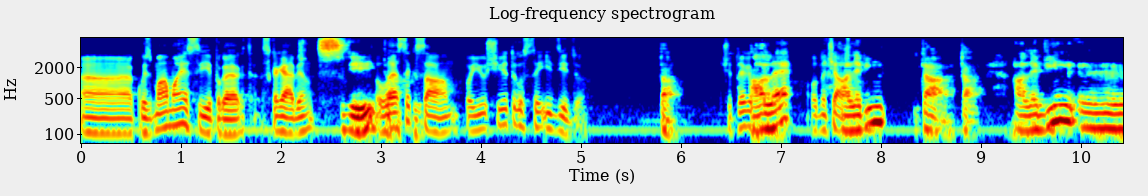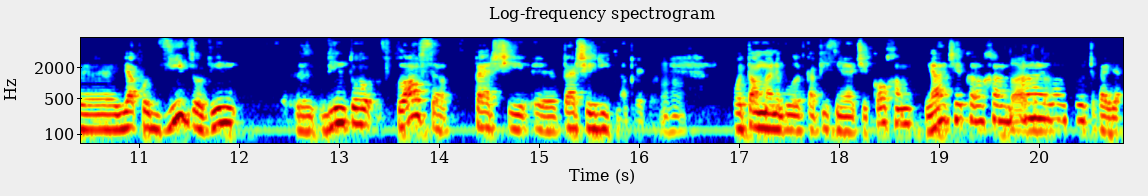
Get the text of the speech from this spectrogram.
Е, Кузьма має свій проект, Скрябін, Свій, Лесик так, сам, Поющі труси і Дідзю. так. Чотири Але- проекти одночасно. Але він так, так. Але він, е, як от Дзідзо, він, е, він то вклався в перші, е, перший рік, наприклад. Угу. От там в мене була така пісня Я чи кохам, я чи кохам, Так, I love you, така є.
